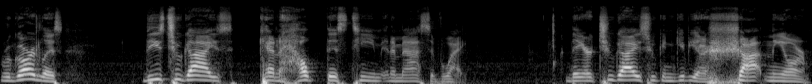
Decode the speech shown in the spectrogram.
Regardless, these two guys can help this team in a massive way. They are two guys who can give you a shot in the arm.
